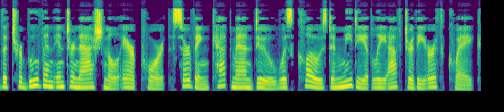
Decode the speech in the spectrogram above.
The Tribhuvan International Airport serving Kathmandu was closed immediately after the earthquake,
